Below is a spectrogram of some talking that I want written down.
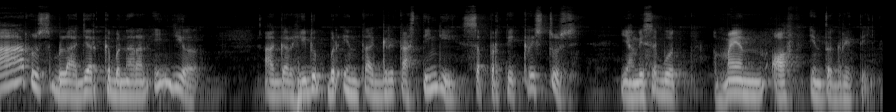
harus belajar kebenaran Injil agar hidup berintegritas tinggi seperti Kristus yang disebut a man of integrity.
